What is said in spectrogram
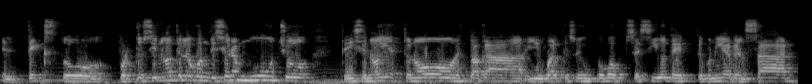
el texto, porque si no te lo condicionan mucho, te dicen, oye, esto no, esto acá, igual que soy un poco obsesivo, te, te ponía a pensar,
